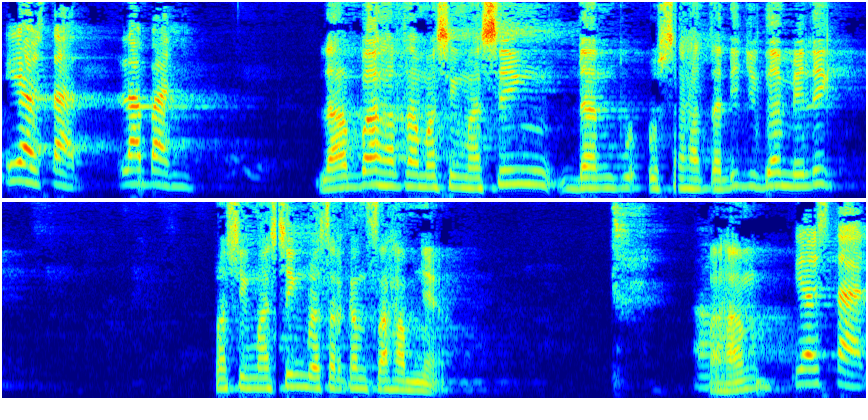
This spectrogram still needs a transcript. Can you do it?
Iya Ustaz, labanya. Laba harta masing-masing dan usaha tadi juga milik masing-masing berdasarkan sahamnya. Oh. Paham? Ya Ustaz.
